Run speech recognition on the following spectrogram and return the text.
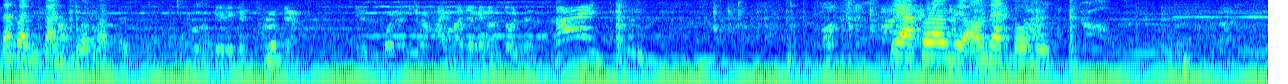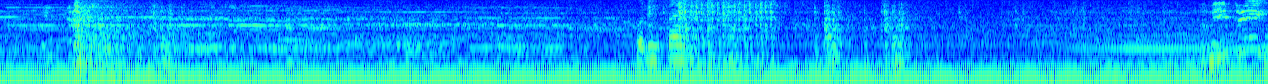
that's why this guy just look like this. Nur billigen Plunder, der sie wohl an ihre Heimat erinnern sollte. Nein! Yeah, I put on the undead soldiers. What do you think? Dimitri,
